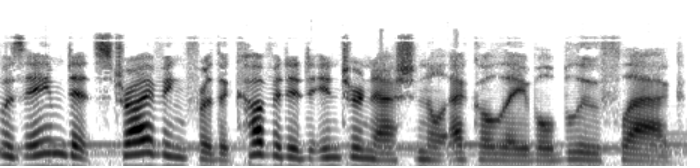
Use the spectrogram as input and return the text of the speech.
was aimed at striving for the coveted international eco-label Blue Flag,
